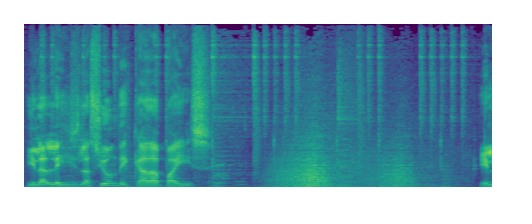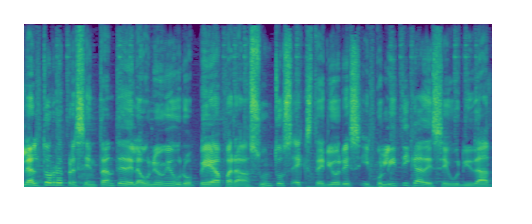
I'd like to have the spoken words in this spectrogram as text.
y la legislación de cada país. El alto representante de la Unión Europea para Asuntos Exteriores y Política de Seguridad,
